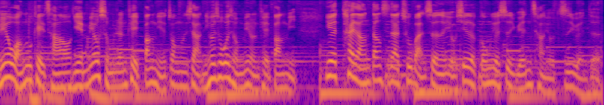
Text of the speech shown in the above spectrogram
没有网络可以查哦，也没有什么人可以帮你的状况下，你会说为什么没有人可以帮你？因为太郎当时在出版社呢，有些的攻略是原厂有资源的，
